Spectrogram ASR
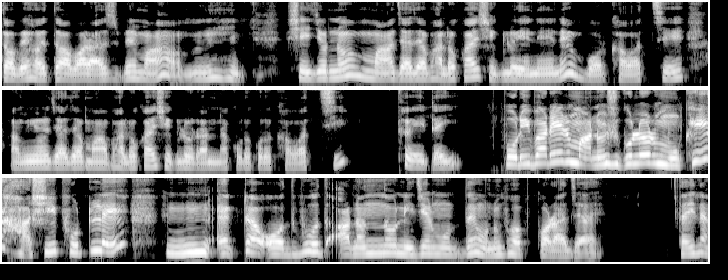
তবে হয়তো আবার আসবে মা। সেই জন্য মা যা যা ভালো খায় সেগুলো এনে এনে বর খাওয়াচ্ছে, আমিও যা যা মা ভালো খায় সেগুলো রান্না করে করে খাওয়াচ্ছি। তো এটাই। পরিবারের মানুষগুলোর মুখে হাসি ফুটলে একটা অদ্ভুত আনন্দ নিজের মধ্যে অনুভব করা যায়। তাই না?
